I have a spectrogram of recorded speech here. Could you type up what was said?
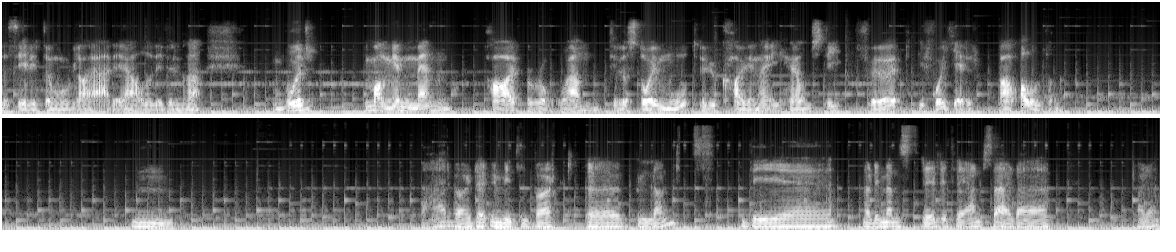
det sier litt om hvor glad jeg er i alle de filmene. Hvor mange menn har Rowan til å stå imot urukaiene i Helms Deep før de får hjelp av alvene? Mm. Der var det umiddelbart uh, blankt. De, når de mønstrer i treeren, så er det Hva er det?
